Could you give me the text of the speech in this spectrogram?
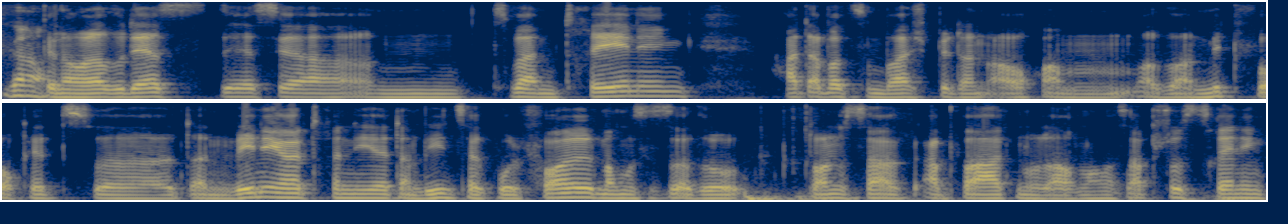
Genau. Genau, also der ist, der ist ja ähm, zwar im Training, hat aber zum Beispiel dann auch am, also am Mittwoch jetzt äh, dann weniger trainiert, am Dienstag wohl voll. Man muss jetzt also Donnerstag abwarten oder auch noch das Abschlusstraining.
